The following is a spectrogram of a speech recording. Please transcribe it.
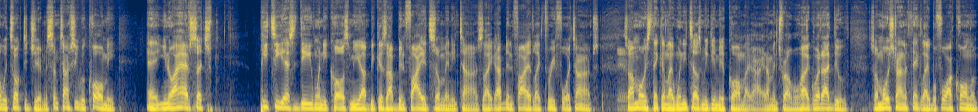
would talk to Jim, and sometimes he would call me, and you know I have such PTSD when he calls me up because I've been fired so many times. Like I've been fired like three, four times. So I'm always thinking like when he tells me give me a call, I'm like, all right, I'm in trouble. Like what I do. So I'm always trying to think like before I call him,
